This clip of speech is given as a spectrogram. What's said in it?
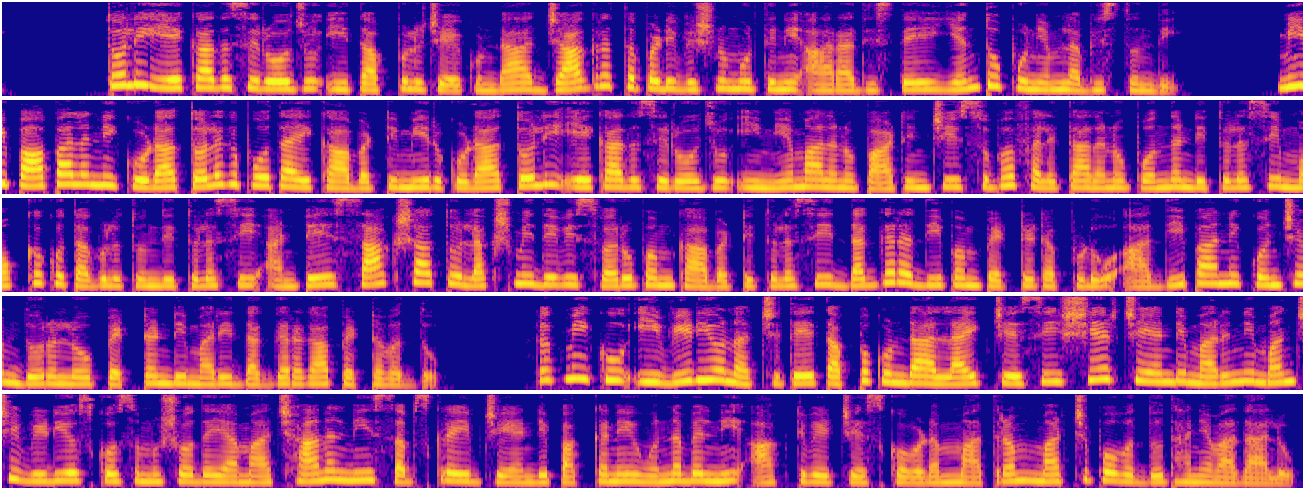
తొలి ఏకాదశి రోజు ఈ తప్పులు చేయకుండా జాగ్రత్తపడి విష్ణుమూర్తిని ఆరాధిస్తే ఎంతో పుణ్యం లభిస్తుంది. మీ పాపాలన్నీ కూడా తొలగిపోతాయి కాబట్టి మీరు కూడా తొలి ఏకాదశి రోజు ఈ నియమాలను పాటించి శుభ ఫలితాలను పొందండి. తులసి మొక్కకు తగులుతుంది. తులసి అంటే సాక్షాత్తు లక్ష్మీదేవి స్వరూపం కాబట్టి తులసి దగ్గర దీపం పెట్టేటప్పుడు ఆ దీపాన్ని కొంచెం దూరంలో పెట్టండి. మరి దగ్గరగా పెట్టవద్దు. మీకు ఈ వీడియో నచ్చితే తప్పకుండా లైక్ చేసి షేర్ చేయండి. మరిన్ని మంచి వీడియోస్ కోసం షోదయ మా ఛానల్ని సబ్స్క్రైబ్ చేయండి. పక్కనే ఉన్నబెల్ని యాక్టివేట్ చేసుకోవడం మాత్రం మర్చిపోవద్దు. ధన్యవాదాలు.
